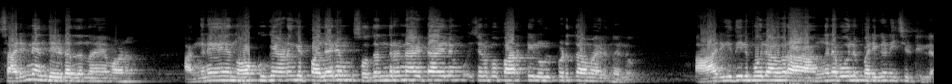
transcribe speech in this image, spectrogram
സരിൻ എന്ത് ഇടത് നയമാണ്? അങ്ങനെ നോക്കുകയാണെങ്കിൽ പലരും സ്വതന്ത്രനായിട്ടായാലും ചിലപ്പോൾ പാർട്ടിയിൽ ഉൾപ്പെടുത്താമായിരുന്നല്ലോ. ആ രീതിയിൽ പോലും അവർ അങ്ങനെ പോലും പരിഗണിച്ചിട്ടില്ല.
